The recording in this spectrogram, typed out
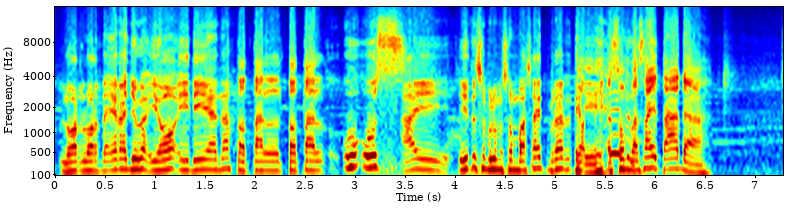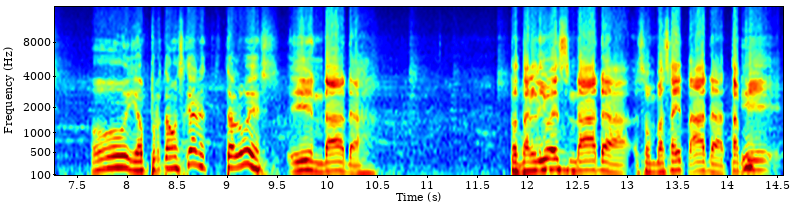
Luar-luar daerah juga yoi dia nah. Total total uus. Ai, itu sebelum Somba Side berarti. Iya, Somba Sait ada. Oh, yang pertama sekali Total West. Iya, ndak ada. Total Oh. US ndak ada, Somba Sait ada, tapi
